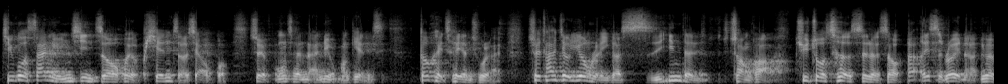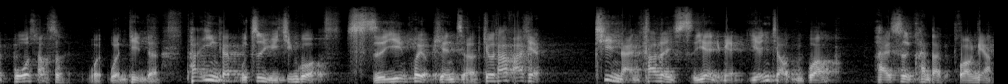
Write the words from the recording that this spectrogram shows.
经过三棱镜之后会有偏折效果，所以红橙蓝绿黄靛紫都可以测验出来。所以他就用了一个石英的状况去做测试的时候，那 S 瑞呢，因为波长是很稳稳定的，它应该不至于经过石英会有偏折。结果他发现，竟然他的实验里面眼角余光还是看到有光亮，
